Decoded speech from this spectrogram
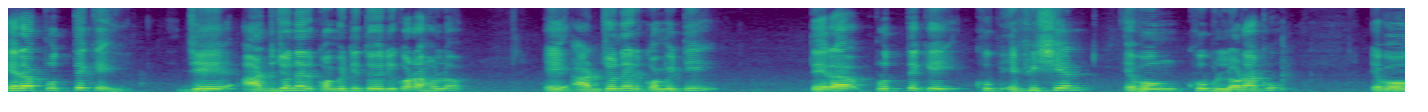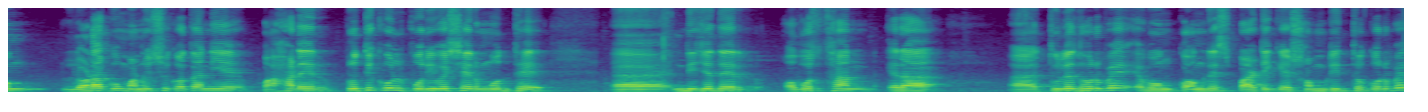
এরা প্রত্যেকেই যে আটজনের কমিটি তৈরি করা হলো, এই আটজনের কমিটি তেরা প্রত্যেকেই খুব এফিশিয়েন্ট এবং খুব লড়াকু এবং লড়াকু মানসিকতা নিয়ে পাহাড়ের প্রতিকূল পরিবেশের মধ্যে আহ, নিজেদের অবস্থান এরা আহ, তুলে ধরবে এবং কংগ্রেস পার্টিকে সমৃদ্ধ করবে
